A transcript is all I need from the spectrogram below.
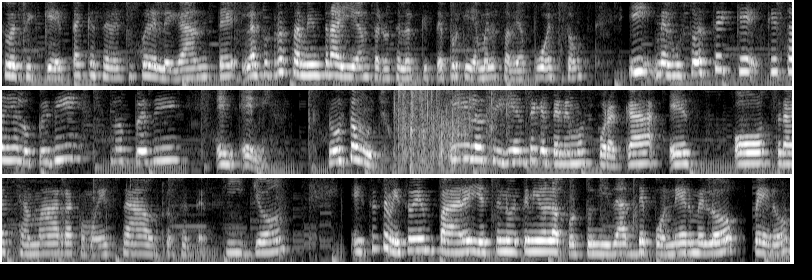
su etiqueta que se ve súper elegante. Las otras también traían, pero se las quité porque ya me las había puesto. Y me gustó este, ¿qué, qué talla lo pedí? Lo pedí en M. Me gustó mucho. Y lo siguiente que tenemos por acá es otra chamarra como esta, otro suétercillo. Este se me hizo bien padre y este no he tenido la oportunidad de ponérmelo, pero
